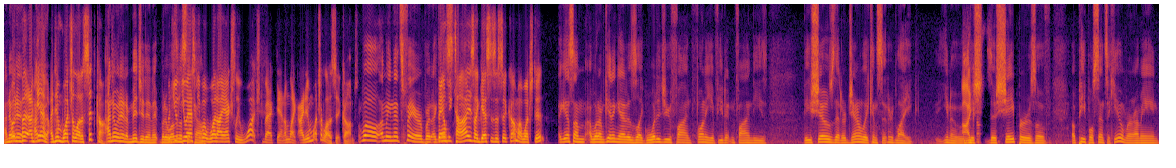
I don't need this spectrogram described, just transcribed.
i know it But, had, but I again, know, I, didn't watch a lot of sitcoms. I know it had a midget in it but it but wasn't you, a you sitcom asked me about what I actually watched back then. I'm like, I didn't watch a lot of sitcoms. Well, I mean that's fair, but I Family guess Ties, I guess, is a sitcom. I watched it. I guess I'm what I'm getting at is like, what did you find funny if you didn't find these these shows that are generally considered like, you know, the, the shapers of of people's sense of humor. I mean,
